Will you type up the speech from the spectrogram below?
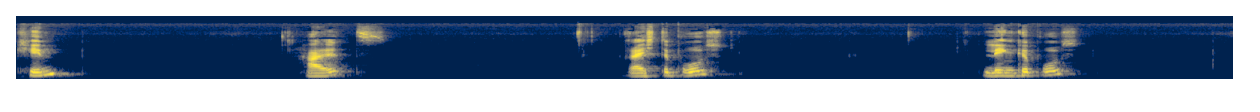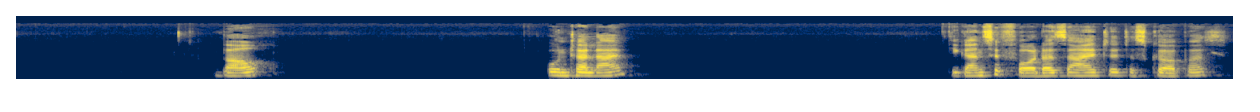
Kinn, Hals, rechte Brust, linke Brust, Bauch, Unterleib, die ganze Vorderseite des Körpers.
